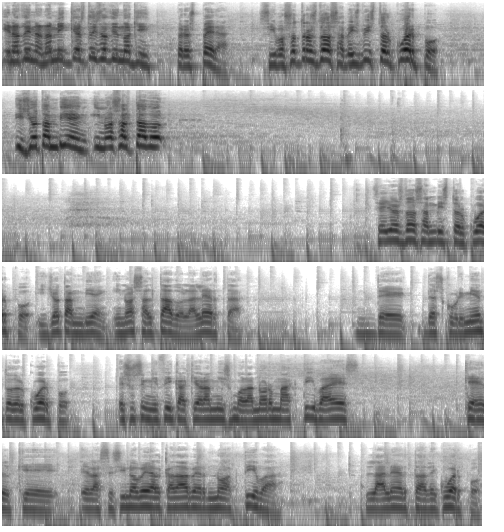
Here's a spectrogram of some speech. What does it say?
Hinata y Nanami, ¿qué estáis haciendo aquí? Pero espera, si vosotros dos habéis visto el cuerpo, y yo también, y no ha saltado... Si ellos dos han visto el cuerpo, y yo también, y no ha saltado la alerta de descubrimiento del cuerpo, eso significa que ahora mismo la norma activa es que el que el asesino vea el cadáver no activa la alerta de cuerpo.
